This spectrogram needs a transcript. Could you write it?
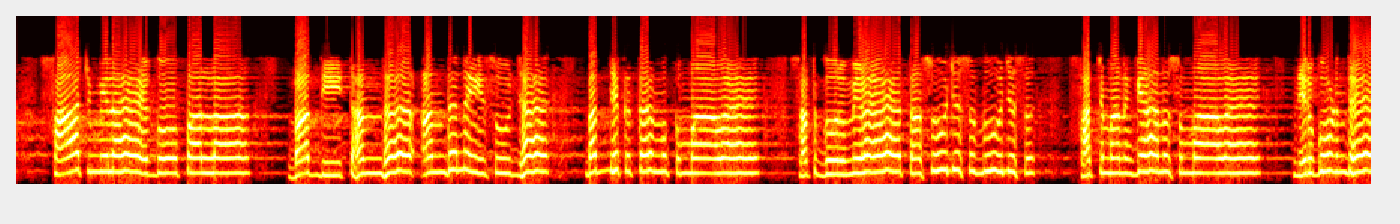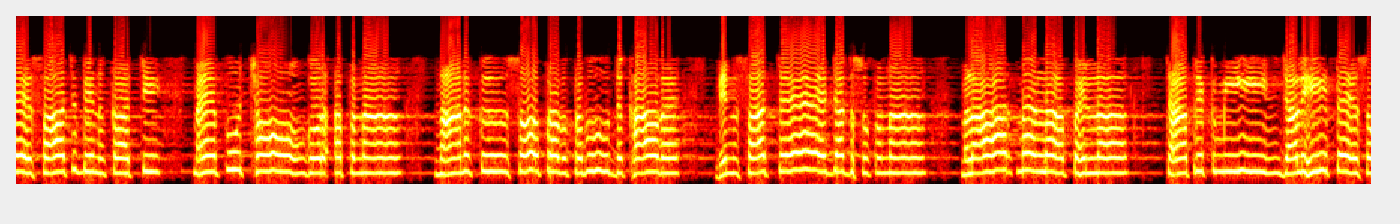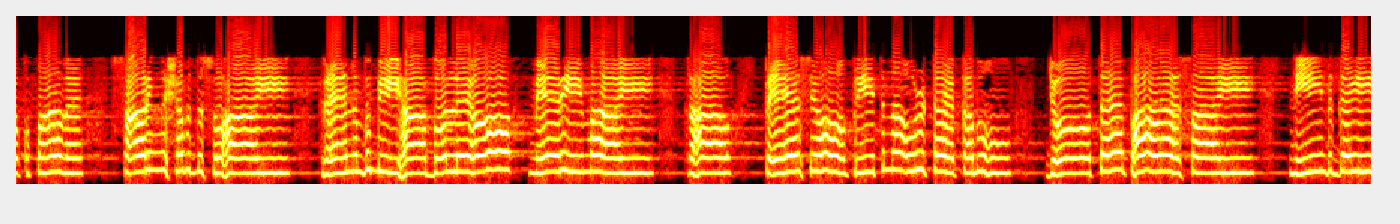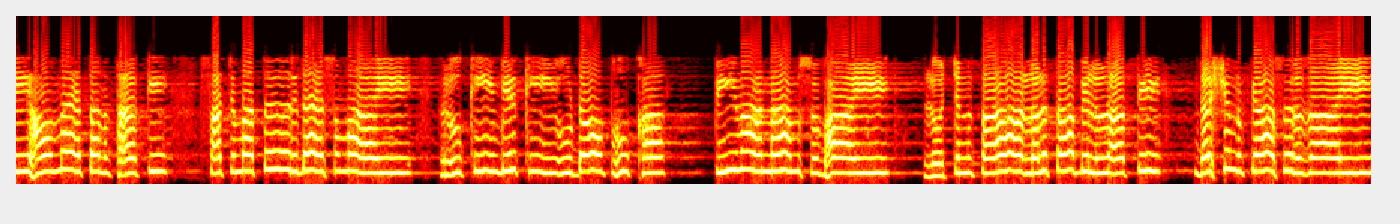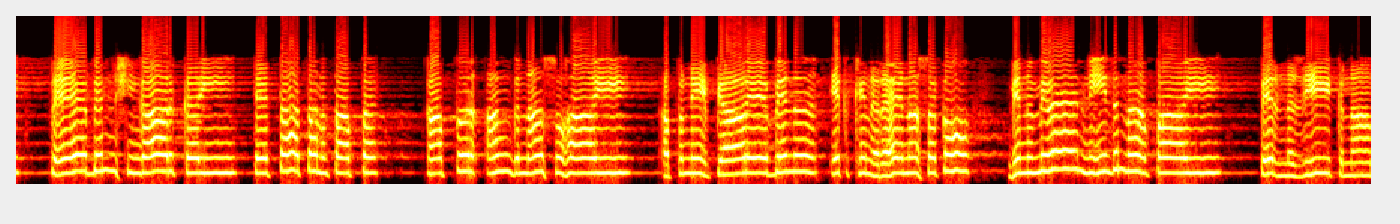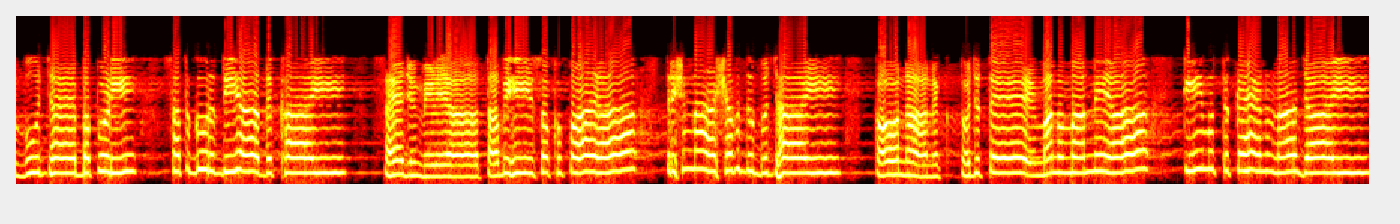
ਸਾਚ ਮਿਲੈ ਗੋਪਾਲਾ। ਬਾਦੀ ਤੰਧ ਅੰਧ ਨਹੀਂ ਸੂਝੈ, ਬੱਧਿਕ ਕਰਮ ਕਮਾਵੈ। ਸਤਗੁਰ ਮਿਲੈ ਤਾਂ ਸੂਝਸ ਬੂਝਸ ਸਚ ਮਨ ਗਿਆਨ ਸਮਾਵੈ। ਨਿਰਗੁਣ ਦੇ ਸਾਚ ਬਿਨ ਕਾਚੀ, ਮੈਂ ਪੁੱਛਾਂ ਗੁਰ ਆਪਣਾ। ਨਾਨਕ ਸੋ ਪ੍ਰਭ ਪ੍ਰਭੂ ਦਿਖਾਵੇ, ਬਿਨ ਸਾਚੇ ਜਗ ਸੁਪਨਾ। ਮਲਾਰ ਮਹਿਲਾ ਪਹਿਲਾ, ਚਾਤ੍ਰਿਕ ਮੀਨ ਜਲ ਹੀ ਤੇ ਸੁਖ ਪਾਵੇ, ਸਾਰਿੰਗ ਸ਼ਬਦ ਸੁਹਾਈ। ਰੈਨ ਬਬੀਹਾ ਬੋਲਿਓ ਮੇਰੀ ਮਾਈ। ਰਹਾਉ ਪ੍ਰੇਸਿਓ ਪ੍ਰੀਤ ਨ ਉਲਟੈ ਕਬਹੂ, ਜੋ ਤੈ ਭਾਵੈ ਸਾਈ। ਨੀਂਦ ਗਈ ਹਉ ਮੈਂ ਤਨ ਥਾਕੀ, ਸੱਚ ਮਤ ਹਿਰਦੈ ਸਮਾਈ, ਰੂਖੀ ਬਿਰਖੀ ਉਡੋ ਭੂਖਾ, ਪੀਵਾ ਨਾਮ ਸੁਭਾਈ। ਲੋਚਨ ਤਾ ਲਲਤਾ ਬਿਲਲਾਤੀ ਦਰਸ਼ਨ ਪਿਆਸ ਰਜ਼ਾਈ। ਪ੍ਰੇ ਬਿਨ ਸ਼ਿੰਗਾਰ ਕਰੀ, ਤੇਤਾ ਤਨ ਤਾਪੈ, ਕਾਪਰ ਅੰਗ ਨਾ ਸੁਹਾਈ। ਆਪਣੇ ਪਿਆਰੇ ਬਿਨ ਇੱਕ ਖਿਨ ਰਹਿ ਨਾ ਸਕੋ ਬਿਨ ਮਿਲੇ ਨੀਂਦ ਨਾ ਪਾਈ ਫਿਰ ਨਜ਼ੀਕ ਨਾ ਬੂਝੈ ਬਪੜੀ ਸਤਗੁਰ ਦਿਆ ਦਿਖਾਈ ਸਹਿਜ ਮਿਲਿਆ ਤਬ ਹੀ ਸੁਖ ਪਾਇਆ ਤ੍ਰਿਸ਼ਨਾ ਸ਼ਬਦ 부ਝਾਈ ਕੋ ਨਾਨਕ ਤੁਝ ਤੇ ਮਨ ਮਾਨਿਆ ਕੀਮਤ ਕਹਿਣ ਨਾ ਜਾਈ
